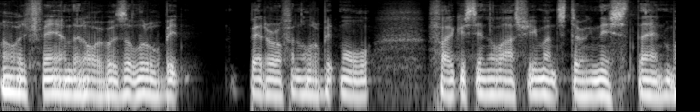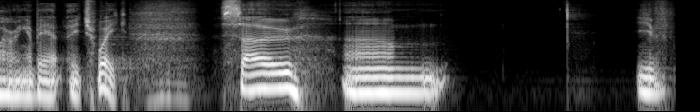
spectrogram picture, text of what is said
I found that I was a little bit better off and a little bit more focused in the last few months doing this than worrying about each week. So, um, you've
